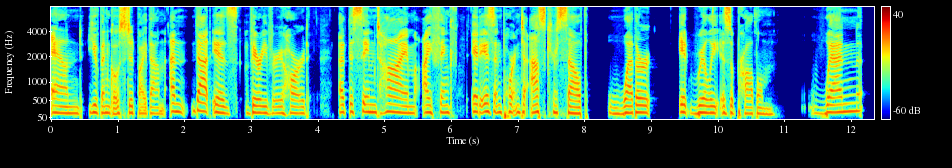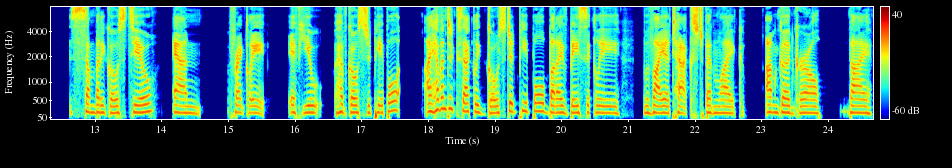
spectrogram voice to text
and you've been ghosted by them. And that is very, very hard. At the same time, I think it is important to ask yourself whether it really is a problem. When somebody ghosts you, and frankly, if you have ghosted people, I haven't exactly ghosted people, but I've basically via text been like, I'm good, girl. Bye.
